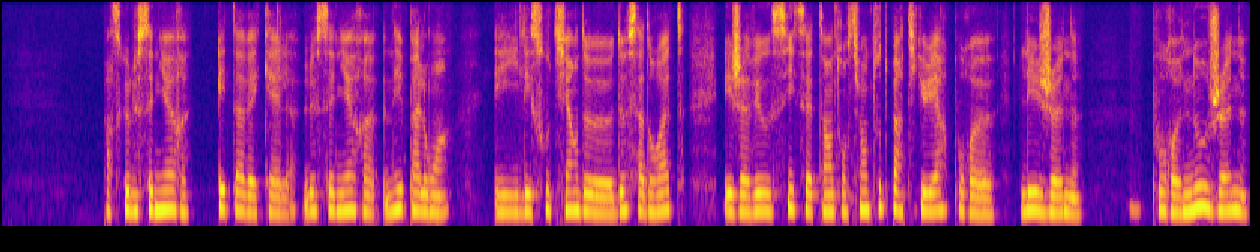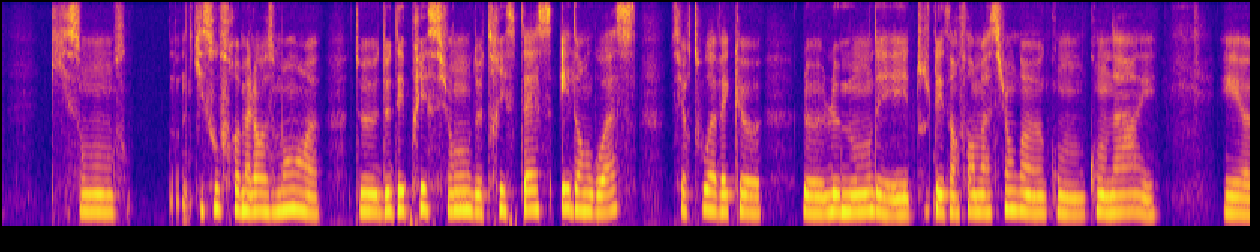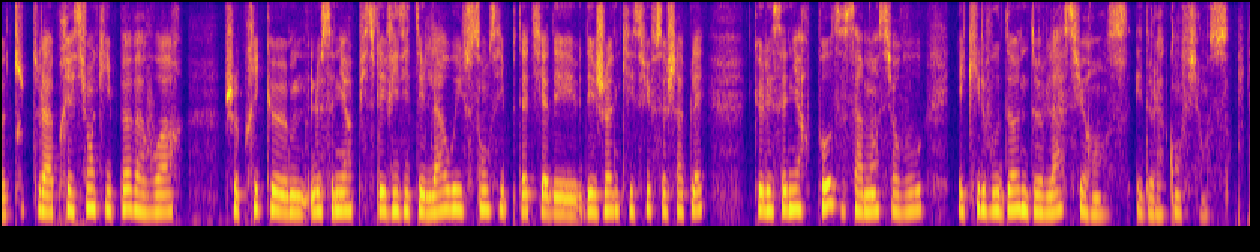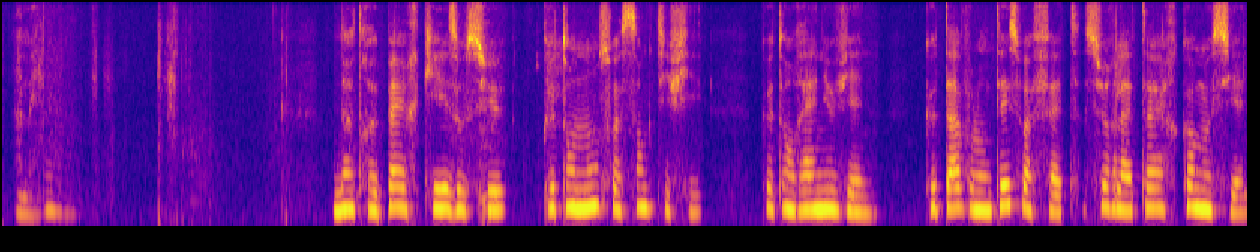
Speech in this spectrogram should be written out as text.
parce que le Seigneur est avec elles. Le Seigneur n'est pas loin et il les soutient de, de sa droite. Et j'avais aussi cette intention toute particulière pour euh, les jeunes, pour nos jeunes qui sont qui souffrent malheureusement de, de dépression, de tristesse et d'angoisse, surtout avec le, monde et toutes les informations euh, qu'on a et, euh, toute la pression qu'ils peuvent avoir. Je prie que le Seigneur puisse les visiter là où ils sont, si peut-être il y a des, des jeunes qui suivent ce chapelet, que le Seigneur pose sa main sur vous et qu'il vous donne de l'assurance et de la confiance. Amen. Notre Père qui es aux cieux, que ton nom soit sanctifié, que ton règne vienne, que ta volonté soit faite sur la terre comme au ciel.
